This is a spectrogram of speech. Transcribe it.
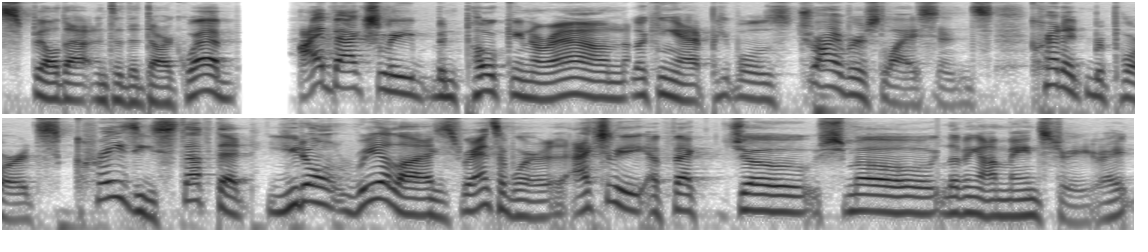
spilled out into the dark web. I've actually been poking around looking at people's driver's license, credit reports, crazy stuff that you don't realize ransomware actually affect Joe Schmo living on Main Street, right?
